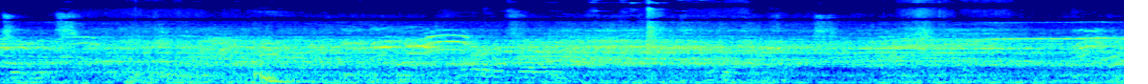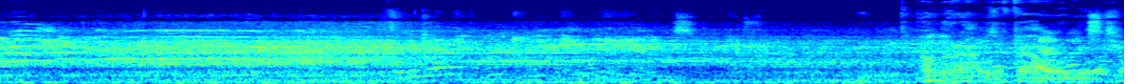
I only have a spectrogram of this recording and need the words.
I know that was a foul on USA.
